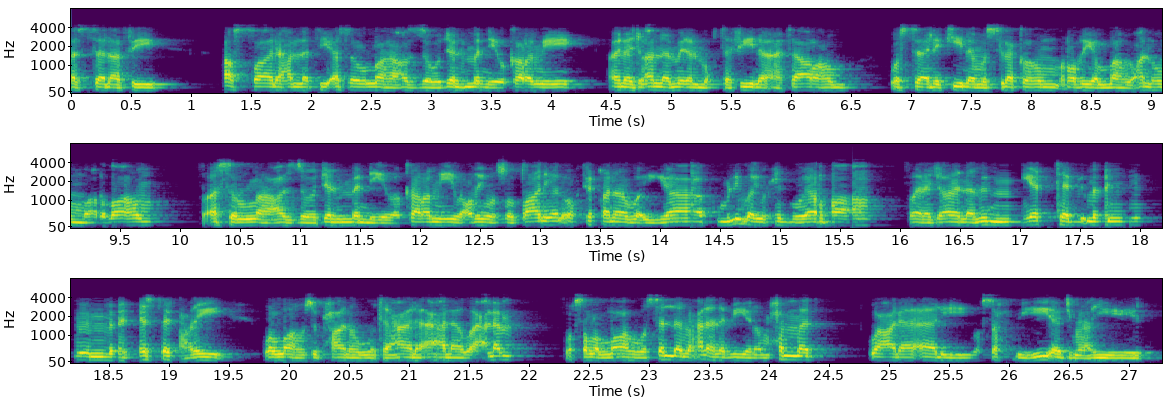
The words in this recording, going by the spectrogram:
السلف الصالح التي أسأل الله عز وجل مني وكرمه أن يجعلنا من المقتفين آثارهم والسالكين مسلكهم رضي الله عنهم وأرضاهم. وأسأل الله عز وجل مني وكرمه وعظيم سلطانه أن يوفقنا وإياكم لما يحب ويرضى. وأن يجعلنا ممن يتبع ممن يستمع عليه. والله سبحانه وتعالى أعلى وأعلم. وصلى الله وسلم على نبينا محمد وعلى آله وصحبه أجمعين.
